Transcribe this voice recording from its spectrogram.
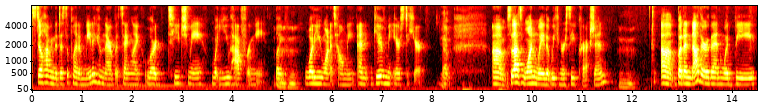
still having the discipline of meeting Him there, but saying like, Lord, teach me what you have for me. Like, Mhm. what do you want to tell me, and give me ears to hear. Yeah. Like, um, so that's one way that we can receive correction. hmm Um, but another then would be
